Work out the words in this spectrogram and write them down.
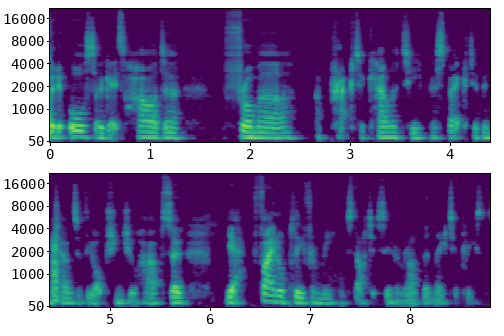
but it also gets harder from a, a, practicality perspective in terms of the options you'll have. So, yeah, final plea from me start it sooner rather than later, please.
